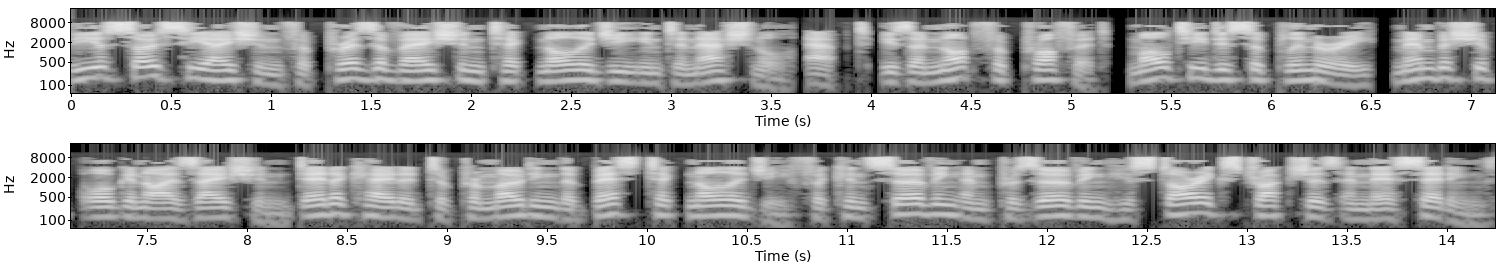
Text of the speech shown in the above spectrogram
The Association for Preservation Technology International is a not-for-profit, multidisciplinary, membership organization dedicated to promoting the best technology for conserving and preserving historic structures and their settings.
